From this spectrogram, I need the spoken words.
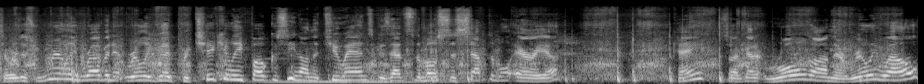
So we're just really rubbing it really good, particularly focusing on the two ends because that's the most susceptible area. Okay, so I've got it rolled on there really well.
